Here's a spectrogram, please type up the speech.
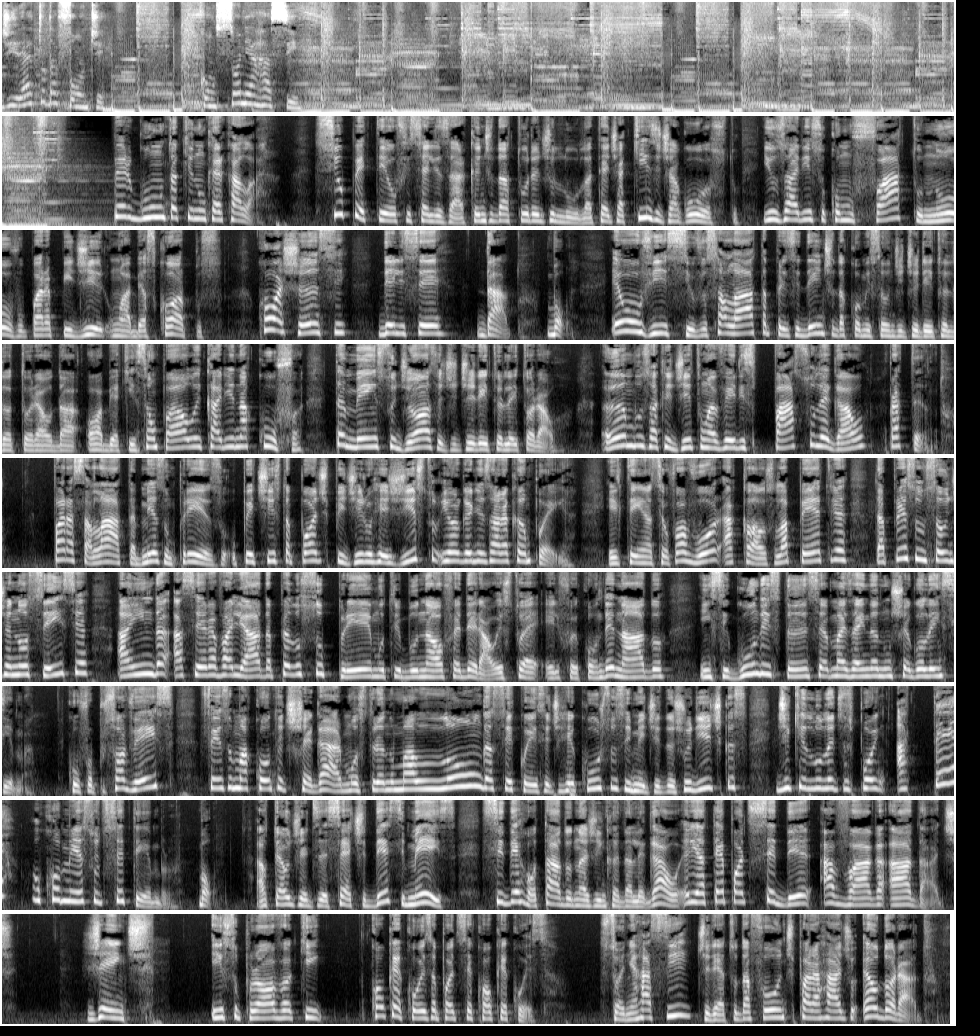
Direto da Fonte, com Sônia Rassi. Pergunta que não quer calar. Se o PT oficializar candidatura de Lula até dia 15 de agosto e usar isso como fato novo para pedir um habeas corpus, qual a chance dele ser dado? Bom, eu ouvi Silvio Salata, presidente da Comissão de Direito Eleitoral da OAB aqui em São Paulo, e Karina Cufa, também estudiosa de direito eleitoral. Ambos acreditam haver espaço legal para tanto. Para Salata, mesmo preso, o petista pode pedir o registro e organizar a campanha. Ele tem a seu favor a cláusula pétrea da presunção de inocência, ainda a ser avaliada pelo Supremo Tribunal Federal. Isto é, ele foi condenado em segunda instância, mas ainda não chegou lá em cima. Cufa, por sua vez, fez uma conta de chegar mostrando uma longa sequência de recursos e medidas jurídicas de que Lula dispõe até o começo de setembro. Bom, até o dia 17 desse mês, se derrotado na gincana legal, ele até pode ceder a vaga a Haddad. Gente, isso prova que qualquer coisa pode ser qualquer coisa. Sônia Raci, direto da fonte para a Rádio Eldorado.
